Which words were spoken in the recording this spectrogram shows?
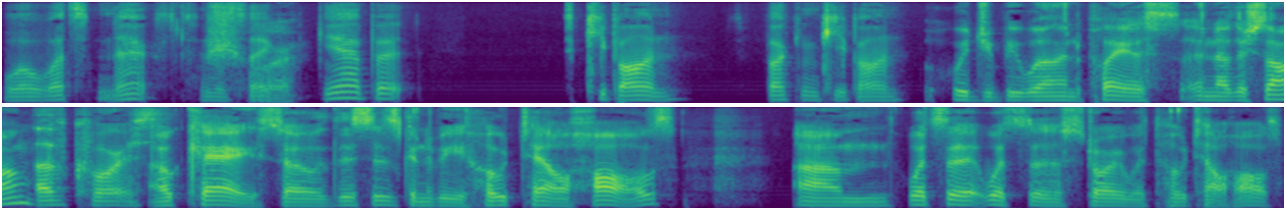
well, what's next? And it's Sure. like, yeah, but keep on, fucking keep on. Would you be willing to play us another song? Of course. Okay, so this is going to be Hotel Halls. Um, what's the what's the story with Hotel Halls?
